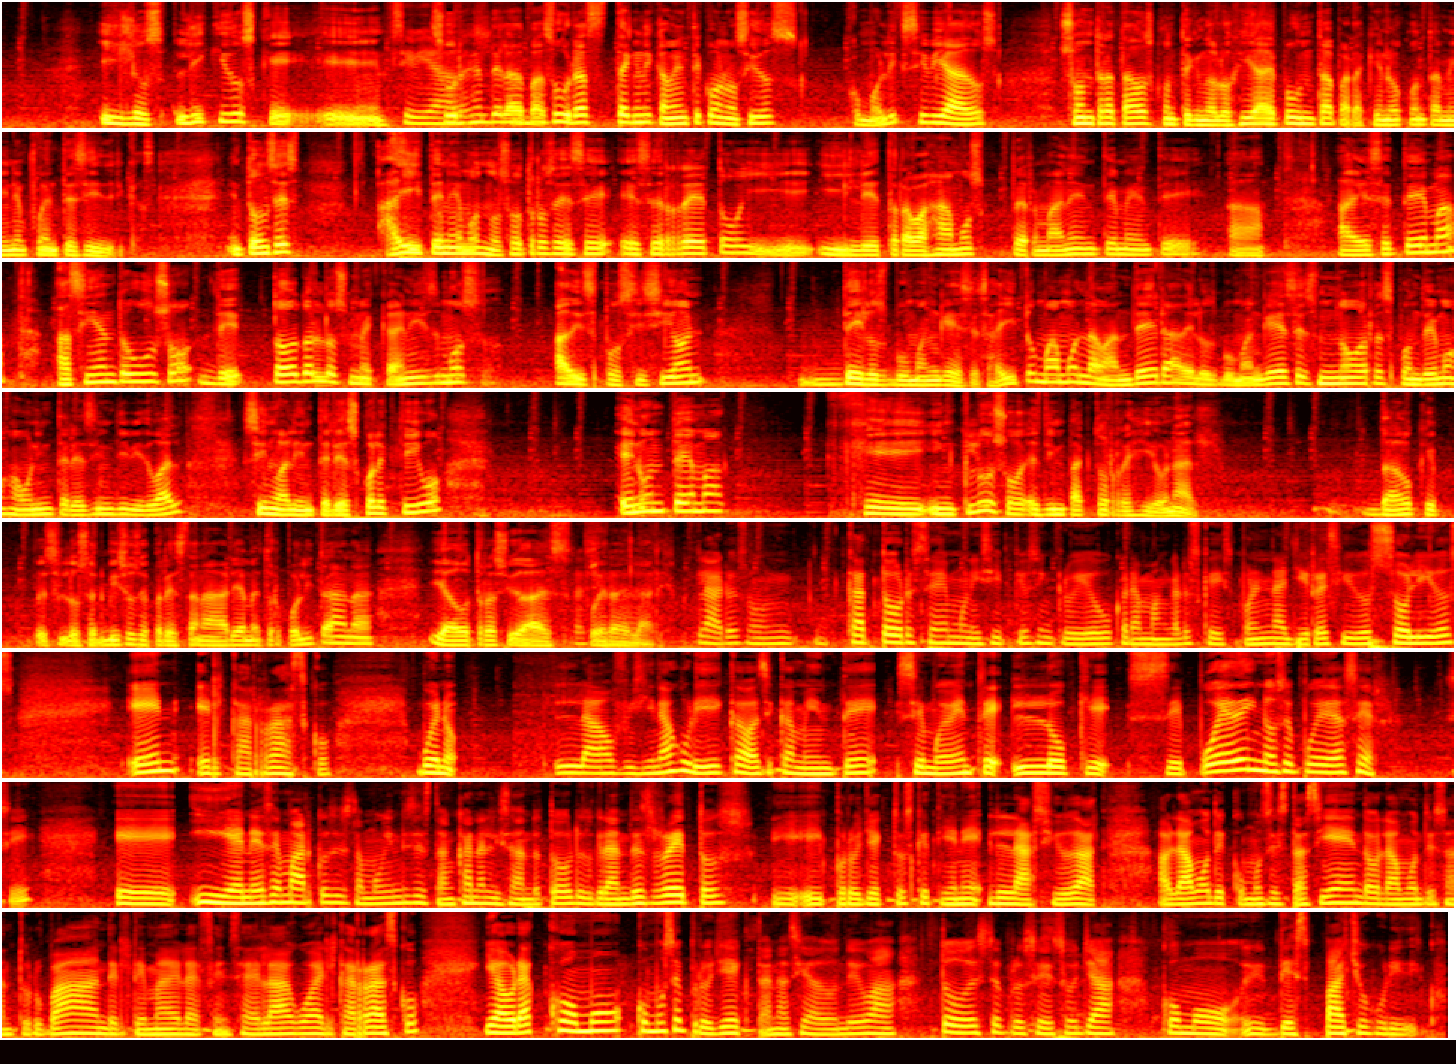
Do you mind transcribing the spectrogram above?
y los líquidos que eh, surgen de las basuras, técnicamente conocidos como lixiviados, son tratados con tecnología de punta para que no contaminen fuentes hídricas. Entonces, ahí tenemos nosotros ese, ese reto y, le trabajamos permanentemente a, a ese tema, haciendo uso de todos los mecanismos a disposición de los bumangueses. Ahí tomamos la bandera de los bumangueses, no respondemos a un interés individual, sino al interés colectivo en un tema que incluso es de impacto regional, dado que pues, los servicios se prestan a área metropolitana y a otras ciudades fuera del área. Claro, son 14 municipios, incluido Bucaramanga, los que disponen allí residuos sólidos en el Carrasco. Bueno, la oficina jurídica básicamente se mueve entre lo que se puede y no se puede hacer, ¿sí? Eh, y en ese marco se están moviendo y se están canalizando todos los grandes retos y, proyectos que tiene la ciudad. Hablamos de cómo se está haciendo, hablamos de Santurbán, del tema de la defensa del agua, el Carrasco, y ahora cómo, cómo se proyectan, hacia dónde va todo este proceso ya como eh, despacho jurídico.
